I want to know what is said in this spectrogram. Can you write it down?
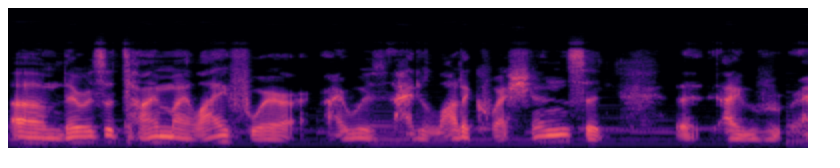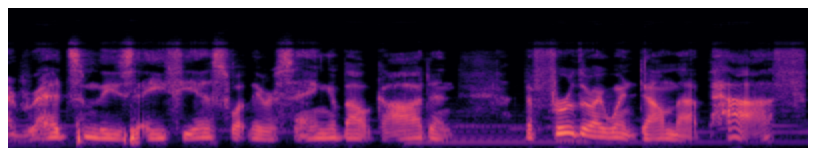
Um, there was a time in my life where I was I had a lot of questions that, that I, I read some of these atheists what they were saying about God, and the further I went down that path,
